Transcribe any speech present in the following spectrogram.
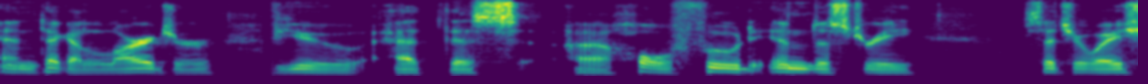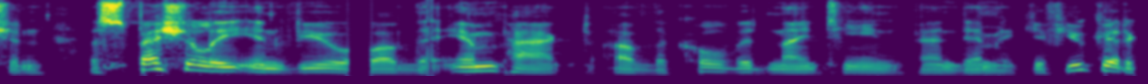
and take a larger view at this uh, whole food industry situation, especially in view of the impact of the COVID 19 pandemic. If you could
